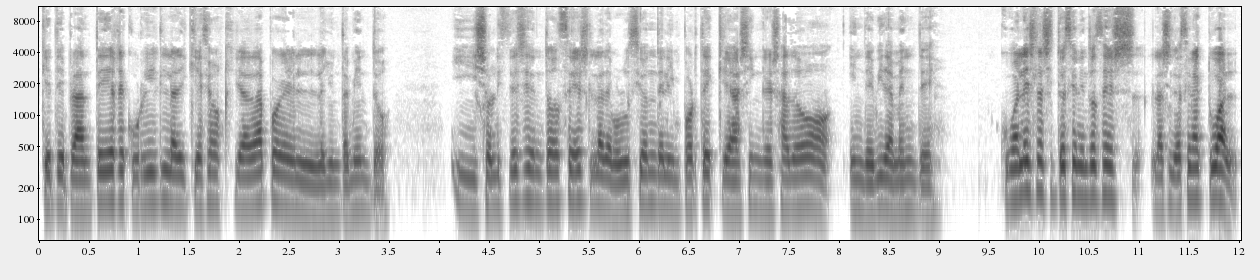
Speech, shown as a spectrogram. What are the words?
que te plantees recurrir la liquidación girada por el ayuntamiento y solicites entonces la devolución del importe que has ingresado indebidamente. ¿Cuál es la situación entonces, la situación actual?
